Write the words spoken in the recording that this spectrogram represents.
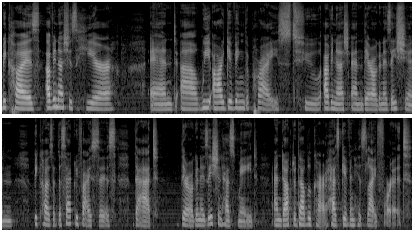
because Avinash is here, and uh, we are giving the prize to Avinash and their organization because of the sacrifices that their organization has made, and Dr. Dabholkar has given his life for it.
